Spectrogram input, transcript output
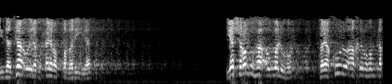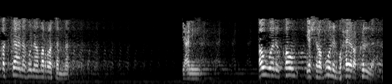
إذا جاءوا إلى بحيرة طبرية يشربها أولهم فيقول آخرهم لقد كان هنا مرة ما. يعني أول القوم يشربون البحيرة كلها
